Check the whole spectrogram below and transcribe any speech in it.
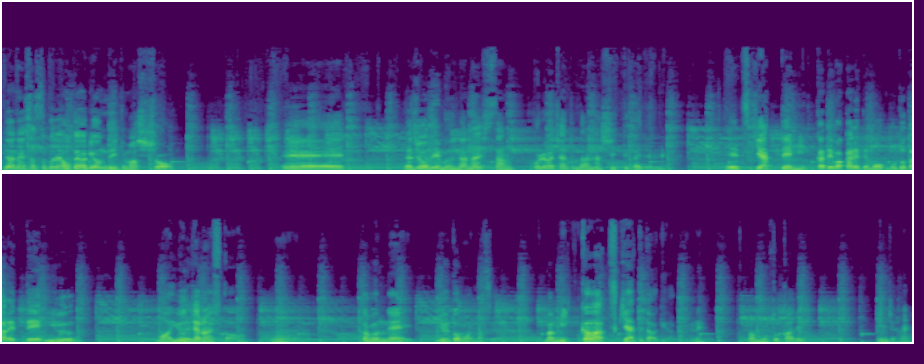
ー、ではね、早速ね、お便り読んでいきましょう。えー、ラジオネーム、ナナシさん。これはちゃんとナナシって書いてあるね。えー、付き合って3日で別れても元彼って言う？まあ言うんじゃないですかうん。多分ね、言うと思いますよ。まあ3日は付き合ってたわけだからね。まあ元彼。いいんじゃない？うん。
